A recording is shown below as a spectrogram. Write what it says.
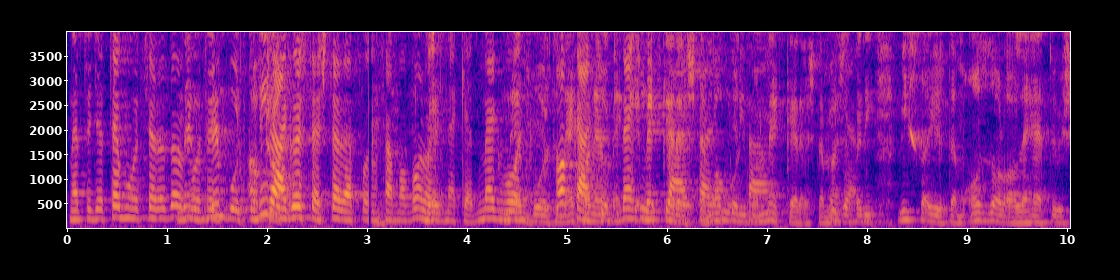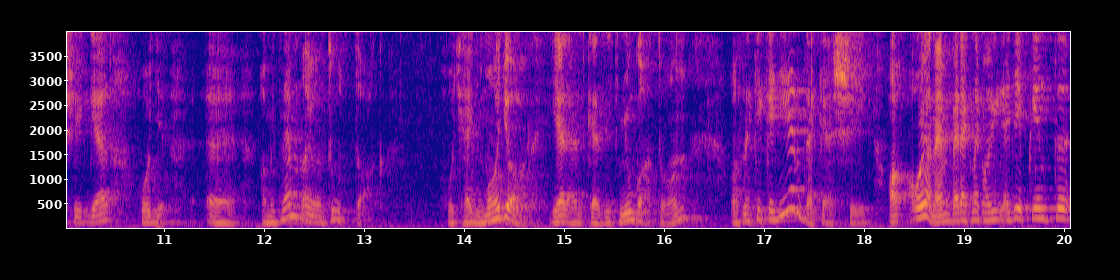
Mert hogy a te módszered az nem, volt, nem hogy volt a világ összes telefonszáma valahogy me, neked megvolt, nem volt meg, hanem meg, megkerestem, akkoriban megkerestem, mások pedig visszaéltem azzal a lehetőséggel, hogy amit nem nagyon tudtak, hogyha egy magyar jelentkezik nyugaton, az nekik egy érdekesség. A, olyan embereknek, akik egyébként eh,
